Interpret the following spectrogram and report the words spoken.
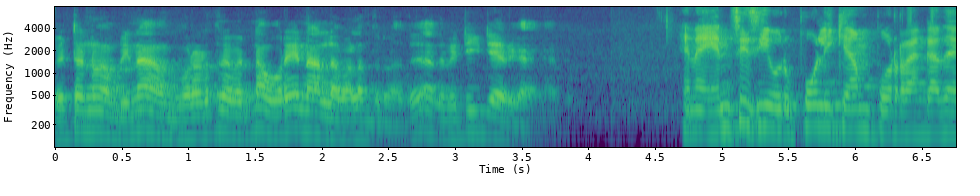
வெட்டணும் அப்படின்னா ஒரு இடத்துல வெட்டினா ஒரே நாளில் வளர்ந்துரும் அது. அதை வெட்டிக்கிட்டே இருக்காங்க அது. ஏன்னா என்சிசி ஒரு போலி கேம்ப் போடுறாங்க. அதை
